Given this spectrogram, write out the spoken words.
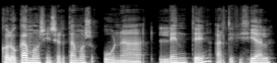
colocamos, insertamos una lente artificial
